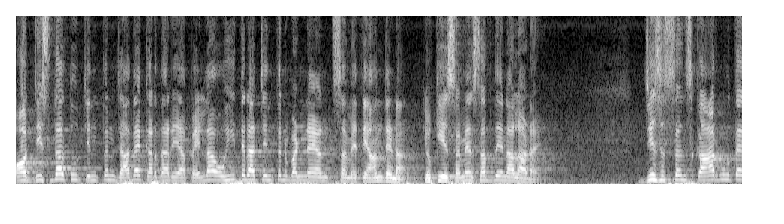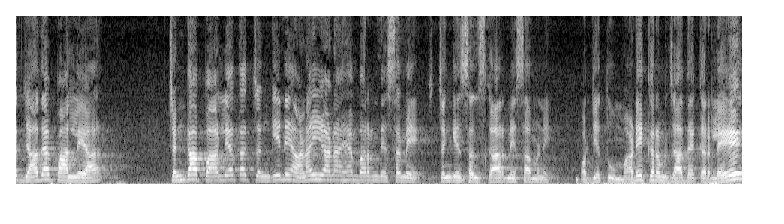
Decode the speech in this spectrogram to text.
ਔਰ ਜਿਸ ਦਾ ਤੂੰ ਚਿੰਤਨ ਜ਼ਿਆਦਾ ਕਰਦਾ ਰਿਹਾ, ਪਹਿਲਾਂ ਉਹੀ ਤੇਰਾ ਚਿੰਤਨ ਬਣਨਾ ਅੰਤ ਸਮੇਂ, ਧਿਆਨ ਦੇਣਾ, ਕਿਉਂਕਿ ਇਹ ਸਮੇਂ ਸਭ ਦੇ ਨਾਲ ਆੜਾ ਹੈ। ਜਿਸ ਸੰਸਕਾਰ ਨੂੰ ਤੇ ਜ਼ਿਆਦਾ ਪਾਲ ਲਿਆ, ਚੰਗਾ ਪਾਲ ਲਿਆ, ਤਾਂ ਚੰਗੇ ਨੇ ਆਣਾ ਹੀ ਆਣਾ ਹੈ ਮਰਨ ਦੇ ਸਮੇਂ, ਚੰਗੇ ਸੰਸਕਾਰ ਨੇ ਸਾਹਮਣੇ। ਔਰ ਜੇ ਤੂੰ ਮਾੜੇ ਕਰਮ ਜ਼ਿਆਦਾ ਕਰ ਲਏ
